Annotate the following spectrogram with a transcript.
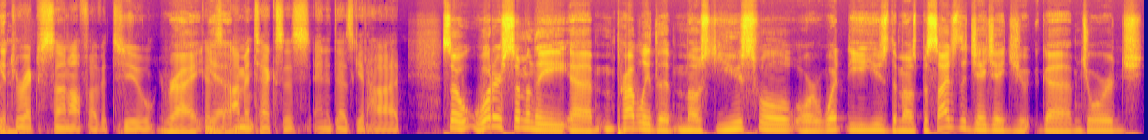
and direct sun off of it too. right. Because Yeah. I'm in Texas and it does get hot. So, what are some of the uh, probably the most useful, or what do you use the most besides the JJ uh, George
